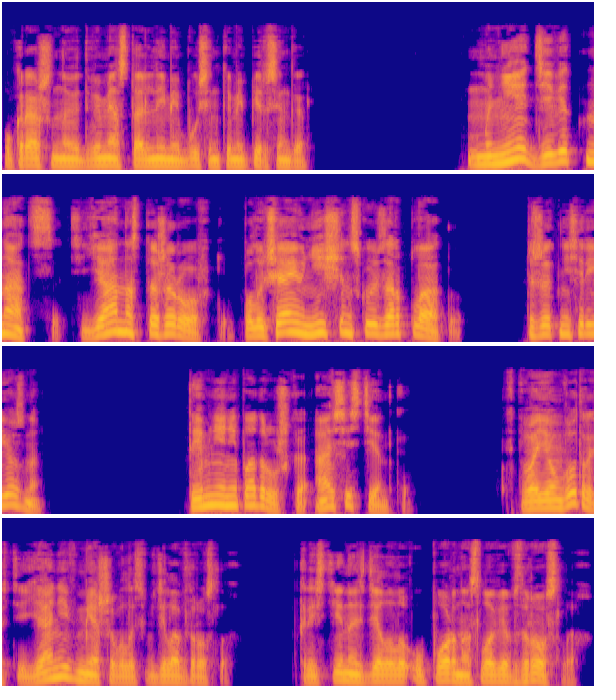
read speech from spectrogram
украшенную двумя стальными бусинками пирсинга. Мне девятнадцать, я на стажировке, получаю нищенскую зарплату. Ты же это несерьезно? Ты мне не подружка, а ассистентка. В твоем возрасте я не вмешивалась в дела взрослых. Кристина сделала упор на слове «взрослых».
